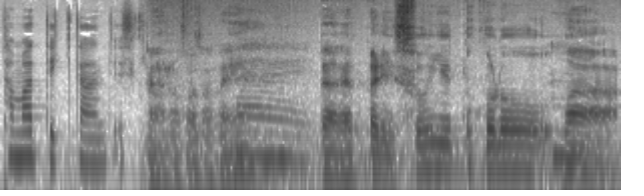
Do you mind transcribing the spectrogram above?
溜まってきたんですけど。なるほどね、はい。だからやっぱりそういうところは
